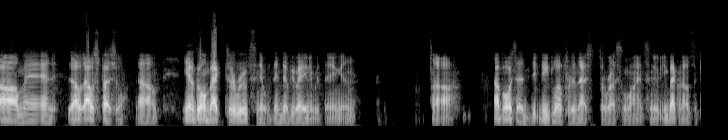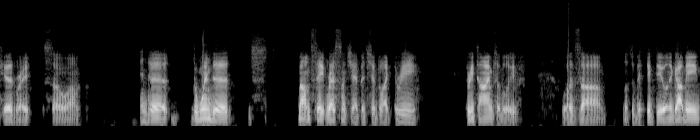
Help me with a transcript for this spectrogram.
oh man, that, that was special. Um, you know, going back to the roots, you know, with NWA and everything, and uh, I've always had deep, love for the National Wrestling Alliance, and back when I was a kid, right? So, um, and to to win the Mountain State Wrestling Championship like three three times, I believe, was uh, was a big deal, and it got me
